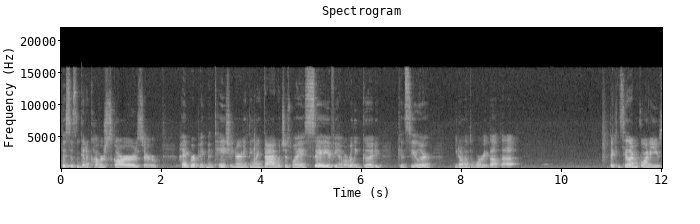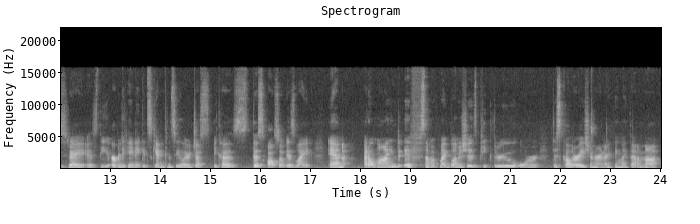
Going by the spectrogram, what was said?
this isn't gonna cover scars or hyperpigmentation or anything like that, which is why I say if you have a really good concealer, you don't have to worry about that. The concealer I'm going to use today is the Urban Decay Naked Skin Concealer just because this also is light and I don't mind if some of my blemishes peek through or discoloration or anything like that. I'm not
